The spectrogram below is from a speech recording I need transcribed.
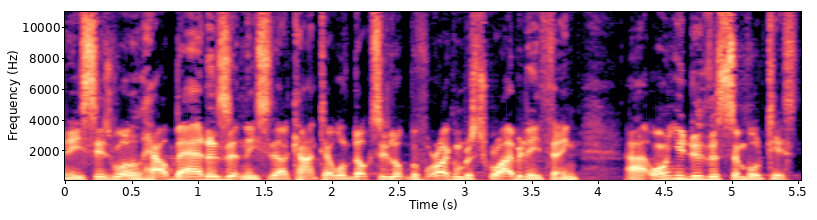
And he says, Well, how bad is it? And he says, I can't tell. Well, doctor says, Look, before I can prescribe anything, uh, why don't you do this simple test?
